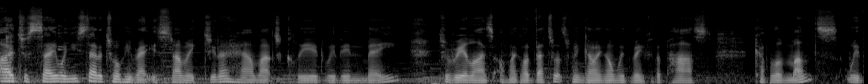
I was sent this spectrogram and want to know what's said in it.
I just say, when you started talking about your stomach, do you know how much cleared within me to realize, oh my God, that's what's been going on with me for the past couple of months with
